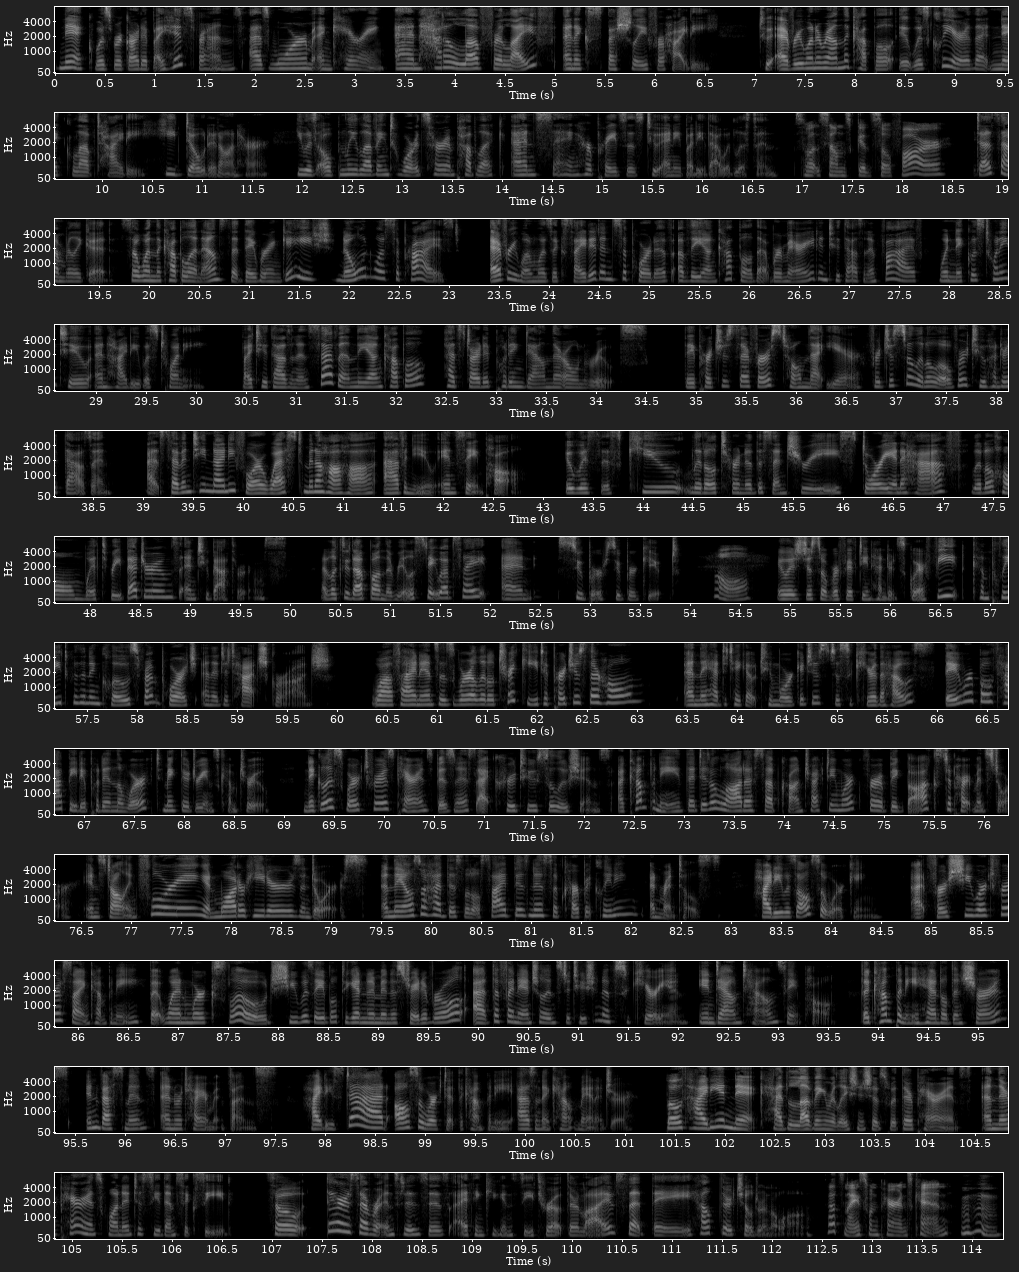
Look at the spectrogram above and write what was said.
Nick was regarded by his friends as warm and caring and had a love for life and especially for Heidi. To everyone around the couple, it was clear that Nick loved Heidi. He doted on her. He was openly loving towards her in public and sang her praises to anybody that would listen. So, it sounds good so far. It does sound really good. So, when the couple announced that they were engaged, no one was surprised. Everyone was excited and supportive of the young couple that were married in 2005 when Nick was 22 and Heidi was 20. By 2007, the young couple had started putting down their own roots. They purchased their first home that year for just a little over 200,000 at 1794 West Minnehaha Avenue in St. Paul. It was this cute little turn of the century story and a half little home with three bedrooms and two bathrooms. I looked it up on the real estate website and super, super cute. Oh. It was just over 1,500 square feet, complete with an enclosed front porch and a detached garage. While finances were a little tricky to purchase their home, and they had to take out two mortgages to secure the house, they were both happy to put in the work to make their dreams come true. Nicholas worked for his parents' business at Crew 2 Solutions, a company that did a lot of subcontracting work for a big box department store, installing flooring and water heaters and doors. And they also had this little side business of carpet cleaning and rentals. Heidi was also working. At first, she worked for a sign company, but when work slowed, she was able to get an administrative role at the financial institution of Securian in downtown St. Paul. The company handled insurance, investments, and retirement funds. Heidi's dad also worked at the company as an account manager. Both Heidi and Nick had loving relationships with their parents, and their parents wanted to see them succeed. So there are several instances I think you can see throughout their lives that they help their children along. That's nice when parents can. Mm-hmm.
